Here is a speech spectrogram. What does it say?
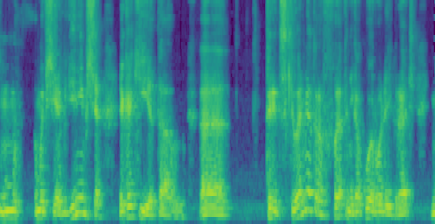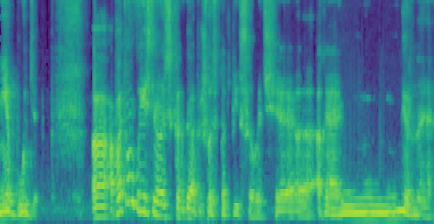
мы все объединимся, и какие там 30 километров, это никакой роли играть не будет. А, а потом выяснилось, когда пришлось подписывать э, мирный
